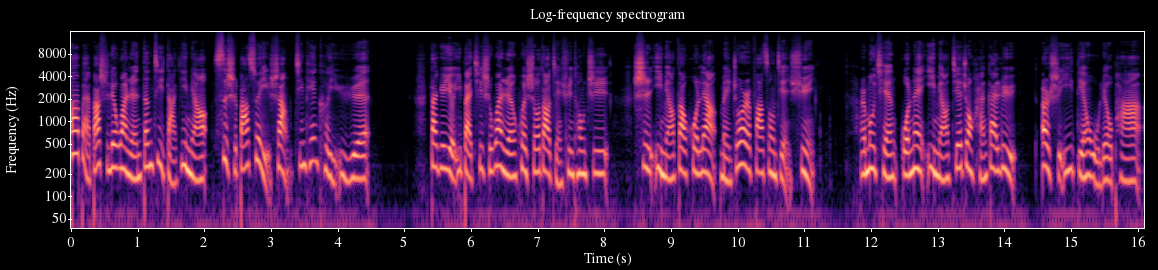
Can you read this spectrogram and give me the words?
八百八十六万人登记打疫苗，四十八岁以上今天可以预约。大约有一百七十万人会收到简讯通知，是疫苗到货量，每周二发送简讯。而目前国内疫苗接种涵盖率二十一点五六趴，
